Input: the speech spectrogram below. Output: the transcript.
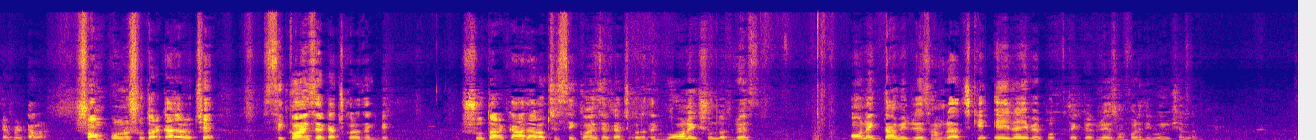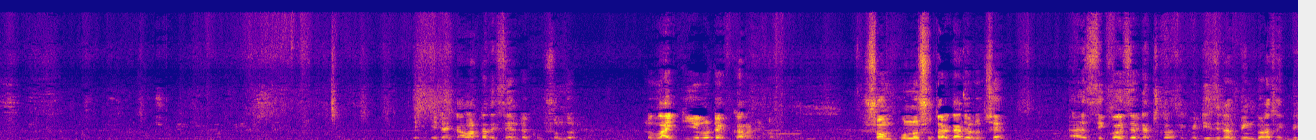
টাইপের কালার। সম্পূর্ণ সুতার কাজ আর হচ্ছে সিকোয়েন্সের কাজ করা থাকবে। সুতার কাজ আর হচ্ছে সিকোয়েন্সের কাজ করা থাকবে। অনেক সুন্দর ড্রেস অনেক দামি ড্রেস আমরা আজকে এই লাইভে প্রত্যেকটা ড্রেস অফার দিব, ইনশাল্লাহ। এটা কালারটা দেখছেন, এটা খুব সুন্দর। তো লাইট ইয়েলো টাইপ কালার এটা। সম্পূর্ণ সুতার কাজ হচ্ছে সিকোয়েন্সের কাজ করা থাকবে ডিজিটাল প্রিন্ট করা থাকবে।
